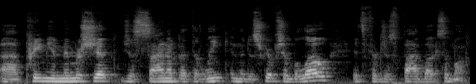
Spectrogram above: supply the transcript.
uh, premium membership, just sign up at the link in the description below. It's for just five bucks a month.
